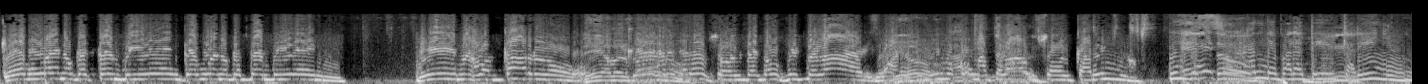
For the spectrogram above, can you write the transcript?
Qué bueno que estén bien, qué bueno que estén bien. Dime, Juan Carlos. Dígame, Qué regreso el de Fit Live. La recibimos con aplauso, el cariño. Un beso grande para ti, cariño.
